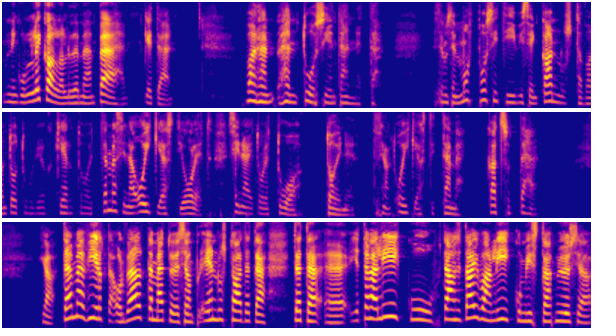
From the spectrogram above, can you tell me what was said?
niin kuin lekalla lyömään päähän ketään, vaan hän, hän tuo siihen tänne, että semmoisen positiivisen, kannustavan totuuden, joka kertoo, että tämä sinä oikeasti olet. Sinä et ole tuo toinen. Sinä olet oikeasti tämä. Katso tähän. Ja tämä virta on välttämätön ja se on, ennustaa tätä, tätä, ja tämä liikkuu, tämä on se taivaan liikkumista myös ja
